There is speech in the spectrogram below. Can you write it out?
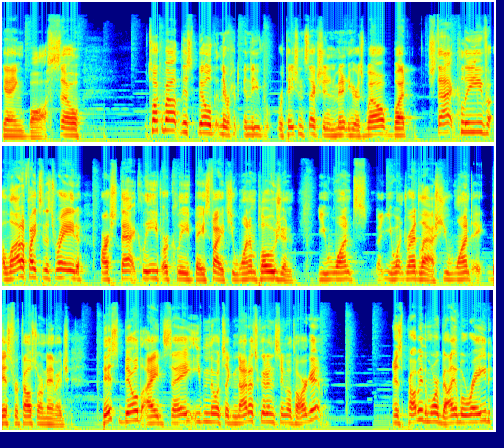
Gang Boss. So we'll talk about this build in the in the rotation section in a minute here as well. But stat cleave, a lot of fights in this raid are stat cleave or cleave based fights. You want implosion, you want you want dreadlash, you want this for felstorm damage. This build, I'd say, even though it's like not as good in single target, is probably the more valuable raid,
